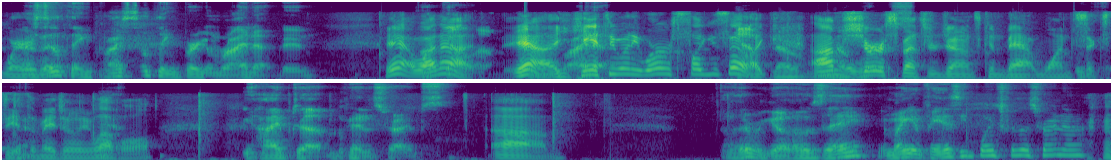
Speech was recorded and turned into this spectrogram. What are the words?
Where I still the, think I still think bring him right up, dude. Yeah, why not? Yeah, he can't do any worse, like you said. Yeah, like no, I'm no sure worse. Spencer Jones can bat 160 yeah. at the major league level. Be hyped up pinstripes. Um. Oh, there we go, Jose. Am I getting fantasy points for this right now?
